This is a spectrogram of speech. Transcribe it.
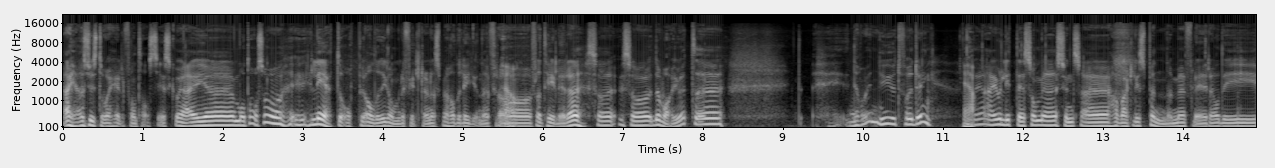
Ja, jeg syns det var helt fantastisk. Og jeg eh, måtte også lete opp i alle de gamle filtrene som jeg hadde liggende fra, Ja. fra tidligere. Så, så det var jo et eh, Det var en ny utfordring. Ja. Det er jo litt det som jeg syns har vært litt spennende med flere av de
